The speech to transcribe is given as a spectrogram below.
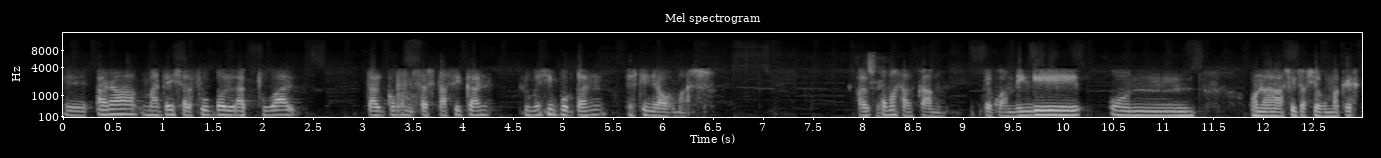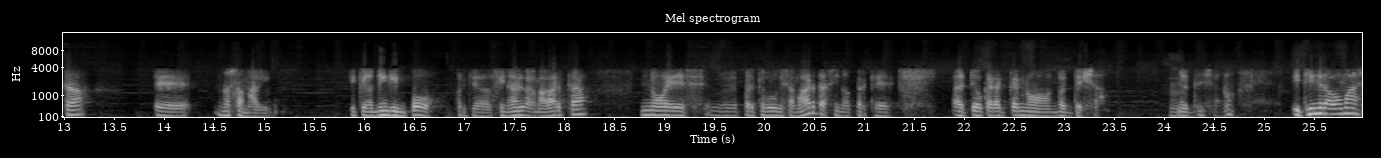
Eh, ara mateix el futbol actual, tal com s'està ficant, el més important és tindre homes. Els Sí. homes al camp. Que quan vingui un, una situació com aquesta eh, no s'amaguin i que no tinguin por, perquè al final amagar-te no és eh, perquè vulguis amagar-te, sinó perquè el teu caràcter no, no et deixa. No et deixa, no? I tindre homes,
